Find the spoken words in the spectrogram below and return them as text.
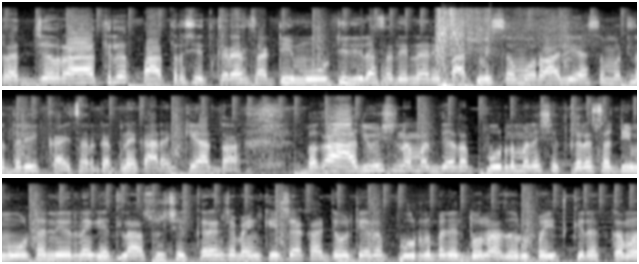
राज्यभरातील पात्र शेतकऱ्यांसाठी मोठी दिलासा देणारी बातमी समोर आली असं म्हटलं तरी काहीच हरकत नाही. कारण की आता बघा अधिवेशनामध्ये आता पूर्णपणे शेतकऱ्यांसाठी मोठा निर्णय घेतला असून शेतकऱ्यांच्या बँकेच्या खात्यावरती आता पूर्णपणे दोन हजार रुपये इतकी रक्कम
